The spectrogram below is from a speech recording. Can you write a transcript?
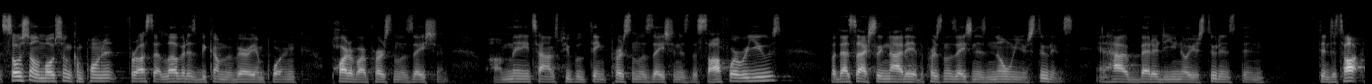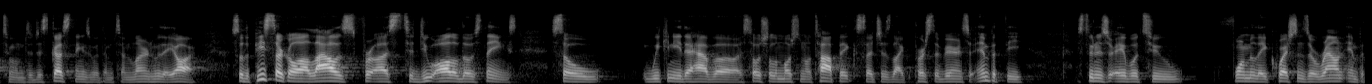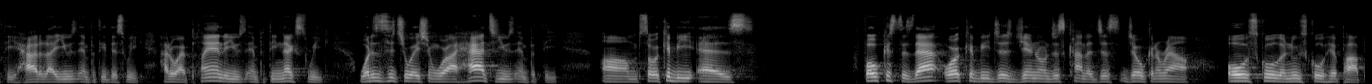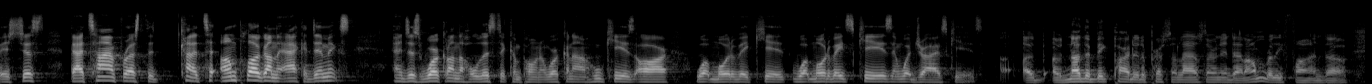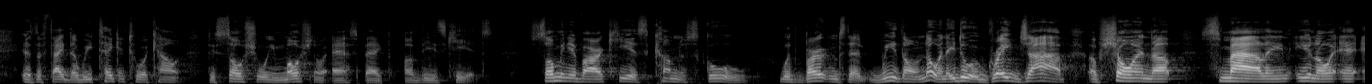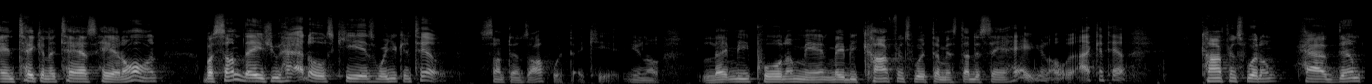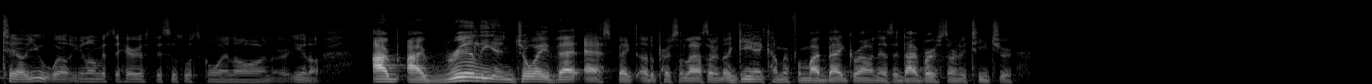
social emotional component for us that love it has become a very important part of our personalization. Um, many times people think personalization is the software we use, but that's actually not it. The personalization is knowing your students. And how better do you know your students than, than to talk to them, to discuss things with them, to learn who they are. So the Peace Circle allows for us to do all of those things. So we can either have a social emotional topic, such as like perseverance or empathy. Students are able to formulate questions around empathy. How did I use empathy this week? How do I plan to use empathy next week? What is the situation where I had to use empathy? Um, so it could be as focused as that, or it could be just general, just kind of just joking around, old school or new school hip hop. It's just that time for us to kind of unplug on the academics and just work on the holistic component, working on who kids are, what motivate kids, what motivates kids, and what drives kids. Another big part of the personalized learning that I'm really fond of is the fact that we take into account the social emotional aspect of these kids. So many of our kids come to school with burdens that we don't know. And they do a great job of showing up, smiling, you know, and, and taking the task head on. But some days you have those kids where you can tell something's off with that kid, you know. Let me pull them in, maybe conference with them instead of saying, hey, you know, I can tell. Conference with them, have them tell you, well, you know, Mr. Harris, this is what's going on, or, you know. I, I really enjoy that aspect of the personalized learning. Again, coming from my background as a diverse learner teacher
